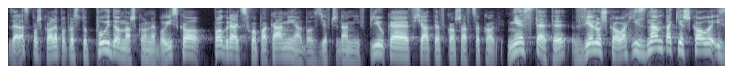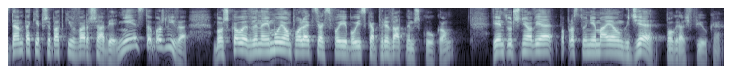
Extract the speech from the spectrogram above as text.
zaraz po szkole po prostu pójdą na szkolne boisko, pograć z chłopakami albo z dziewczynami w piłkę, w siatę, w kosza, w cokolwiek. Niestety w wielu szkołach, i znam takie szkoły i znam takie przypadki w Warszawie, nie jest to możliwe, bo szkoły wynajmują po lekcjach swoje boiska prywatnym szkółkom, więc uczniowie po prostu nie mają gdzie pograć w piłkę.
